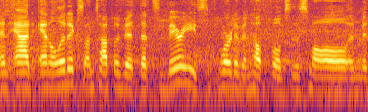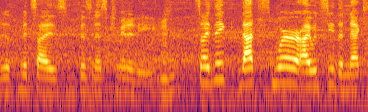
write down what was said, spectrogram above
and add analytics on top of it that's very supportive and helpful to the small and mid- mid-sized business community. Mm-hmm. So I think that's where I would see the next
